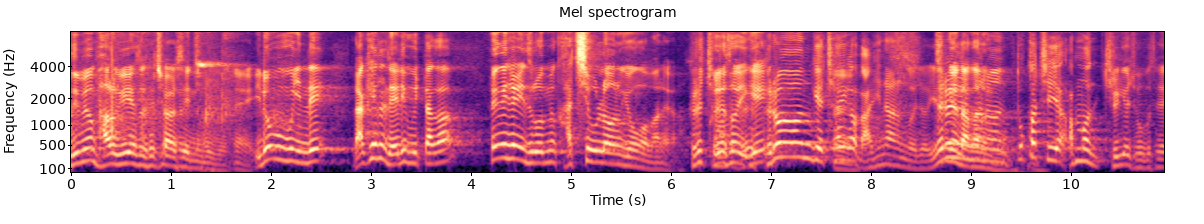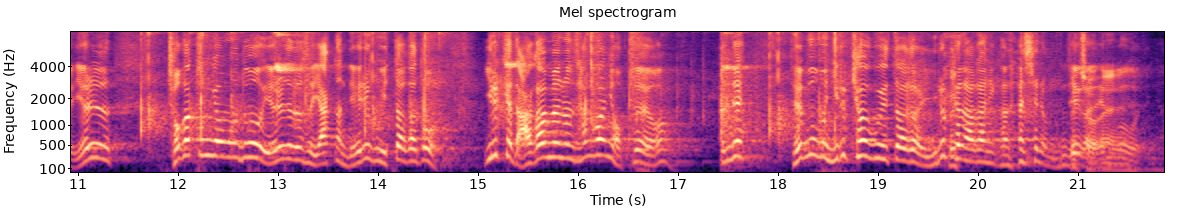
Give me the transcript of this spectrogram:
넣으면 바로 위에서 대처할 수 있는 부분. 네, 이런 부분인데 라켓을 내리고 있다가 횡회전이 들어오면 같이 올라오는 경우가 많아요. 그렇죠. 그래서 이게 그런 게 차이가 네. 많이 나는 거죠. 예를 부분. 똑같이 한번 길게 줘보세요. 예를 저 같은 경우도 예를 들어서 약간 내리고 있다가도 이렇게 나가면은 상관이 없어요. 근데 대부분 이렇게 하고 있다가 이렇게 나가니까 사실은 문제가 그렇죠. 되는 네. 거거든요.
